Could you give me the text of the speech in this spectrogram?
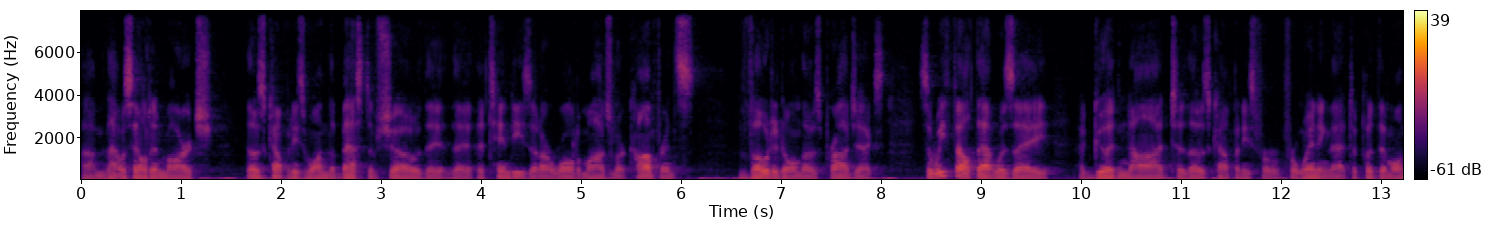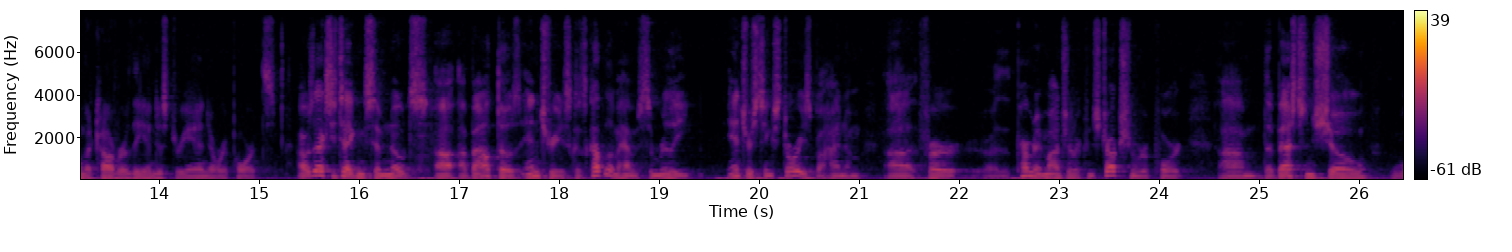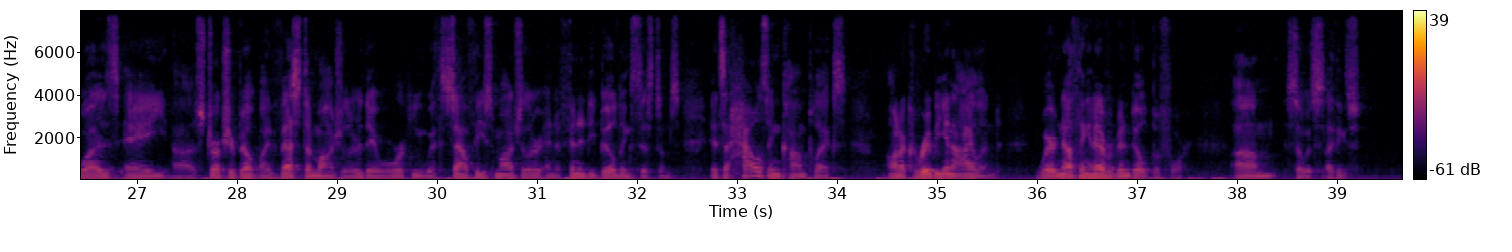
Um, that was held in March. Those companies won the Best of Show. The, the attendees at our World of Modular conference voted on those projects. So we felt that was a, a good nod to those companies for, for winning that to put them on the cover of the industry annual reports. I was actually taking some notes uh, about those entries because a couple of them have some really interesting stories behind them. Uh, for uh, the permanent modular construction report, um, the best in show was a uh, structure built by Vesta Modular. They were working with Southeast Modular and Affinity Building Systems. It's a housing complex on a Caribbean island where nothing had ever been built before. Um, so it's I think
